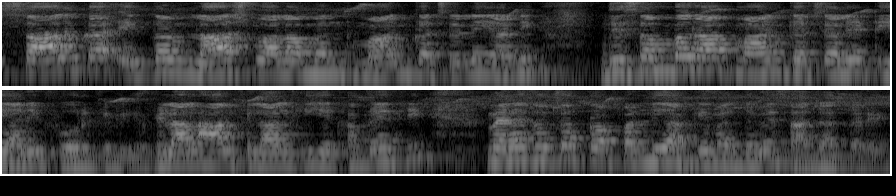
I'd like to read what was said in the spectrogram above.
साल का एकदम लास्ट वाला मंथ मान कर चले, यानी दिसंबर आप मान कर चले टीआरई फोर के लिए। फ़िलहाल हाल फ़िलहाल की ये खबरें थी। मैंने सोचा प्रॉपरली आपके मध्य में साझा करें।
